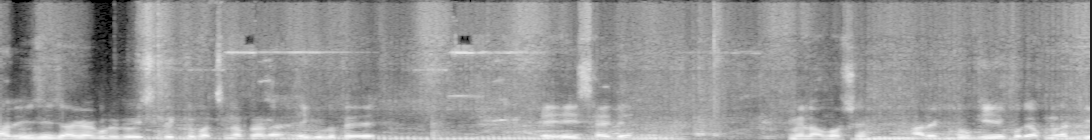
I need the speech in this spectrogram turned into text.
আর এই যে জায়গাগুলি রয়েছে দেখতে পাচ্ছেন আপনারা, এইগুলোতে এই সাইডে মেলা বসে। আর একটু গিয়ে পরে আপনারা কে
